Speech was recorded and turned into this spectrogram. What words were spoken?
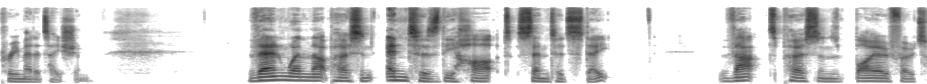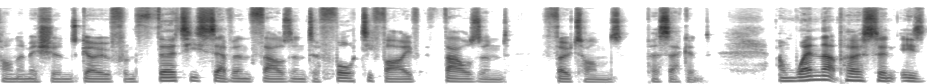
premeditation. Then, when that person enters the heart centered state, that person's biophoton emissions go from 37,000 to 45,000 photons per second. And when that person is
